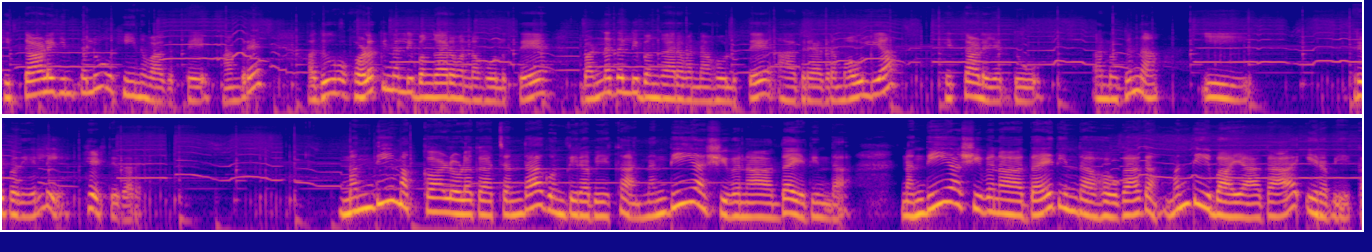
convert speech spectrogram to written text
ಹಿತ್ತಾಳೆಗಿಂತಲೂ ಹೀನವಾಗುತ್ತೆ. ಅಂದರೆ ಅದು ಹೊಳಪಿನಲ್ಲಿ ಬಂಗಾರವನ್ನು ಹೋಲುತ್ತೆ, ಬಣ್ಣದಲ್ಲಿ ಬಂಗಾರವನ್ನು ಹೋಲುತ್ತೆ, ಆದರೆ ಅದರ ಮೌಲ್ಯ ಹಿತ್ತಾಳೆಯದ್ದು ಅನ್ನೋದನ್ನು ಈ ತ್ರಿಪದಿಯಲ್ಲಿ ಹೇಳ್ತಿದ್ದಾರೆ. ಮಂದಿ ಮಕ್ಕಳೊಳಗ ಚಂದಾಗೊಂದಿರಬೇಕ ನಂದಿಯ ಶಿವನ ದಯದಿಂದ? ನಂದಿಯ ಶಿವನ ದಯದಿಂದ ಹೋಗಾಗ ಮಂದಿ ಬಾಯಾಗ ಇರಬೇಕ?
